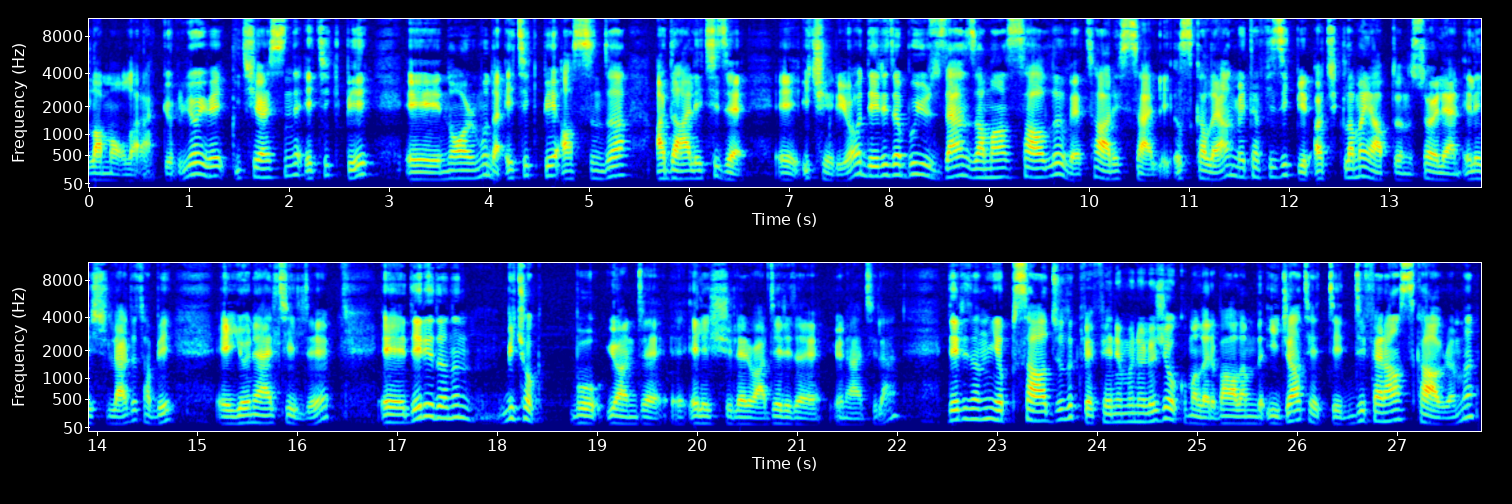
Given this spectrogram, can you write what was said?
yargılama olarak görülüyor ve içerisinde etik bir e, normu da etik bir aslında adaleti de e, içeriyor. Derrida bu yüzden zamansallığı ve tarihselliği ıskalayan metafizik bir açıklama yaptığını söyleyen eleştirilerde tabii e, yöneltildi. E, Derrida'nın birçok bu yönde e, eleştirileri var Derrida'ya yöneltilen. Derrida'nın yapısalcılık ve fenomenoloji okumaları bağlamında icat ettiği diferans kavramı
